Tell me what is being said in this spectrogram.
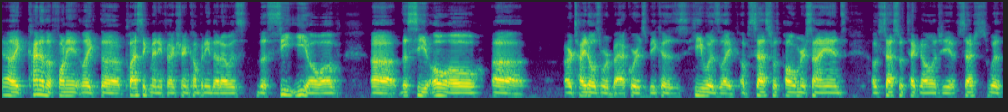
uh, like kind of the funny, like the plastic manufacturing company that I was the CEO of, uh, the COO. Uh, our titles were backwards because he was like obsessed with polymer science, obsessed with technology, obsessed with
